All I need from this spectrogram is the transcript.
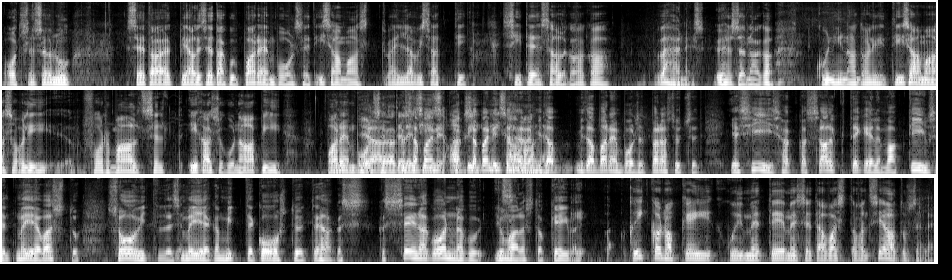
otsesõnu seda, et peale seda, kui parempoolsed Isamaast välja visati, side Salgaga vähenes, ühesõnaga kuni nad olid Isamaas, oli formaalselt igasugune abi parempoolsetele siis pani, abi sa panid Isamaale. mida, mida parempoolsed pärast ütlesid ja siis hakkas Salk tegelema aktiivselt meie vastu, soovitades meiega mitte koostööd teha, kas, kas see nagu on nagu jumalast okei okay või? kõik on okei okay,, kui me teeme seda vastavalt seadusele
